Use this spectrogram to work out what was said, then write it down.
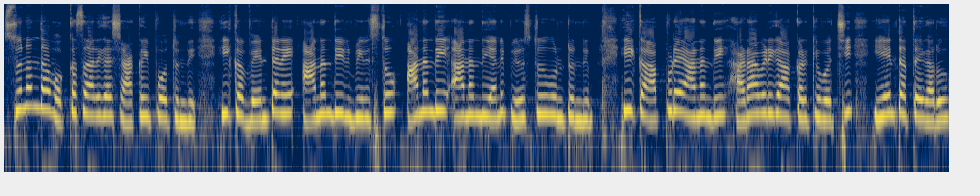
సునంద ఒక్కసారిగా షాక్ అయిపోతుంది. ఇక వెంటనే ఆనందిని పిలుస్తూ ఆనంది ఆనంది అని పిలుస్తూ ఉంటుంది. ఇక అప్పుడే ఆనంది హడావిడిగా అక్కడికి వచ్చి ఏంటత్తయ్య గారు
